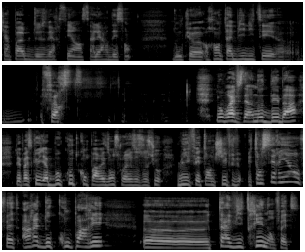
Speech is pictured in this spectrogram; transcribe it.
capables de se verser un salaire décent. Donc rentabilité first Bon, bref, c'est un autre débat, mais parce qu'il y a beaucoup de comparaisons sur les réseaux sociaux. Lui, il fait tant de chiffres. Et t'en sais rien, en fait. Arrête de comparer euh, ta vitrine, en fait.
